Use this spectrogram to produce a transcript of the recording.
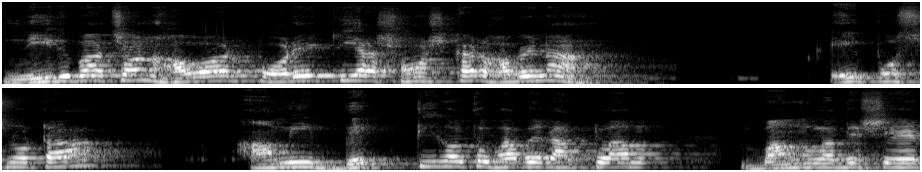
নির্বাচন হওয়ার পরে কি আর সংস্কার হবে না? এই প্রশ্নটা আমি ব্যক্তিগতভাবে রাখলাম বাংলাদেশের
